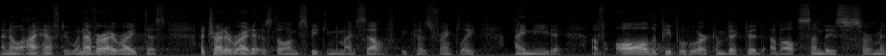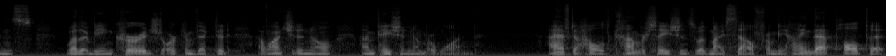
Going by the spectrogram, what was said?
I know I have to. Whenever I write this, I try to write it as though I'm speaking to myself because, frankly, I need it. Of all the people who are convicted about Sunday's sermons, whether it be encouraged or convicted, I want you to know I'm patient number one. I have to hold conversations with myself from behind that pulpit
